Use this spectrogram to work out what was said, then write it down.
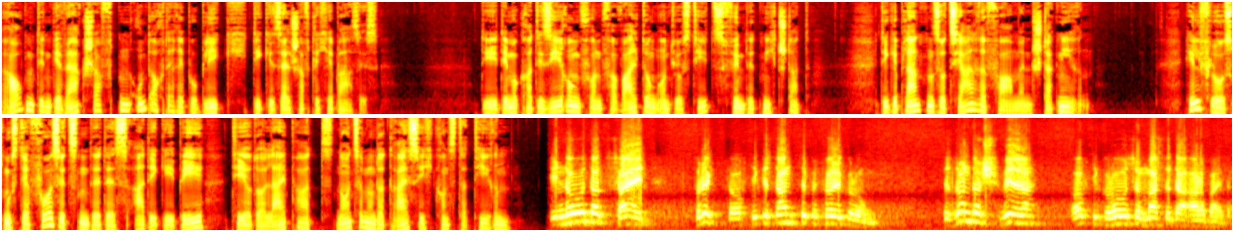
rauben den Gewerkschaften und auch der Republik die gesellschaftliche Basis. Die Demokratisierung von Verwaltung und Justiz findet nicht statt. Die geplanten Sozialreformen stagnieren. Hilflos muss der Vorsitzende des ADGB, Theodor Leiphardt, 1930 konstatieren: Die Not der Zeit drückt auf die gesamte Bevölkerung, besonders schwer auf die große Masse der Arbeiter.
